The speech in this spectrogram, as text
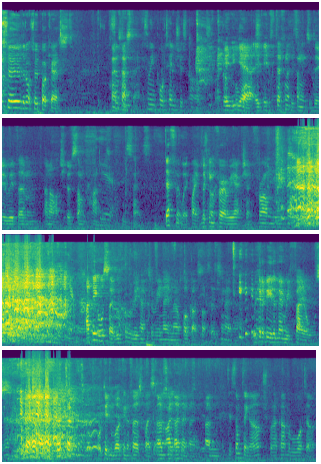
to the Doctor Who podcast. Fantastic. Something, something portentous arch. I can't It, yeah, it, it's definitely something to do with um, an arch of some kind, Yeah. he says. Definitely. Looking for a reaction from. I think also we'll probably have to rename our podcast after this. You know, we're going to be the memory fails, or didn't work in the first place. Um, I, I don't know. Um, It's something arch, but I can't remember what arch.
